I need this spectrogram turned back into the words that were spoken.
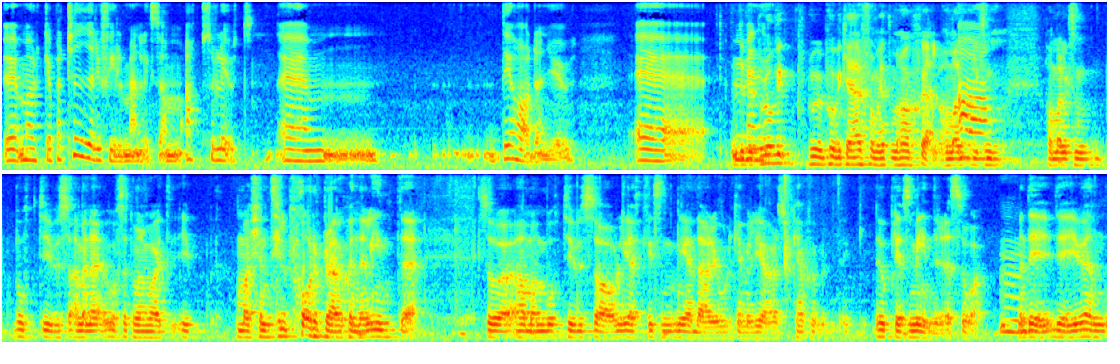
eh, mörka partier i filmen liksom, absolut. Ehm, det har den ju. Eh, det men... beror, beror på vilka erfarenheter man har själv. Har man, ah. liksom, har man liksom bott i USA, jag menar oavsett om man har varit i, om man känner till porrbranschen eller inte, Så har man bott i USA och levt liksom med där i olika miljöer så kanske det upplevs mindre så. Mm. Men det är, det är ju en,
